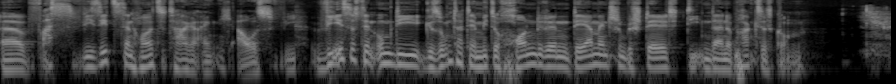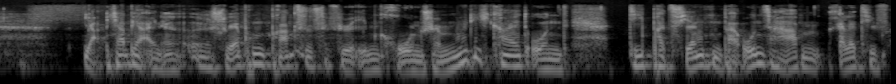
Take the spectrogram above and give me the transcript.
äh, was, wie sieht's denn heutzutage eigentlich aus? Wie, wie ist es denn um die Gesundheit der Mitochondrien der Menschen bestellt, die in deine Praxis kommen? Ja, ich habe ja eine äh, Schwerpunktpraxis für eben chronische Müdigkeit und die Patienten bei uns haben relativ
